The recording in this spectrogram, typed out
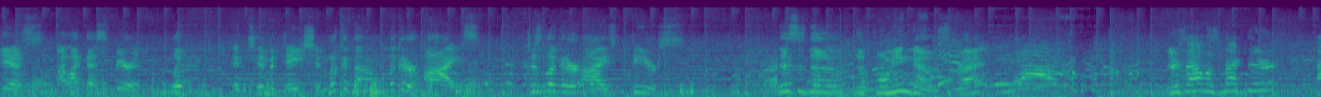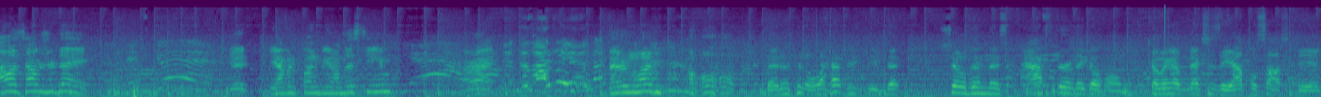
Yes, I like that spirit. Look, intimidation. Look at the look at her eyes. Just look at her eyes, fierce. This is the the flamingos, right? There's Alice back there. Alice, how was your day? It's good. Good. You having fun being on this team? Yeah. All right. And the Latvian. Better than Latvia. Oh, better than the Latvian team. That show them this after they go home. Coming up next is the applesauce dig.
